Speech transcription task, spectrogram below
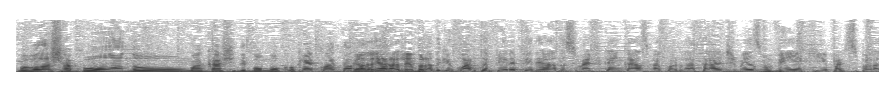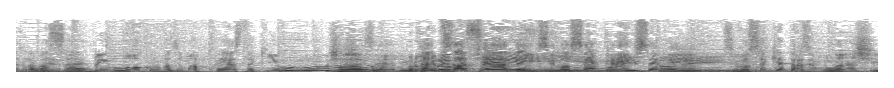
Uma bolacha bono, uma caixa de bombom, qualquer coisa tá Galera, valendo. lembrando que quarta-feira é feriado, você vai ficar em casa, vai acordar tarde mesmo. Vem aqui participar da gravação, Verdade. bem louco, vamos fazer uma festa aqui. Uhul, Vamos. XXL. Tá desafiado, 100. hein? Se você é crente, você vem. bem. Se você quer trazer um lanche,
